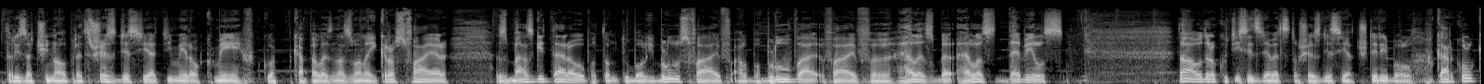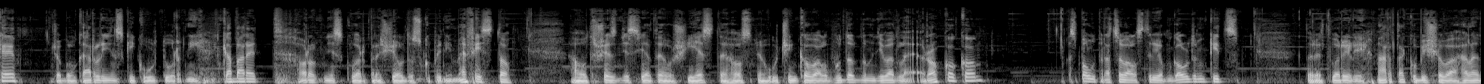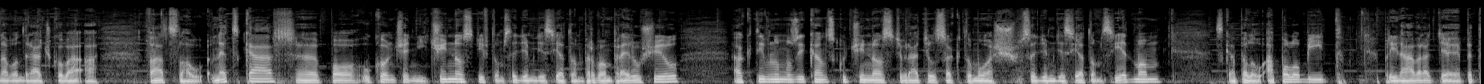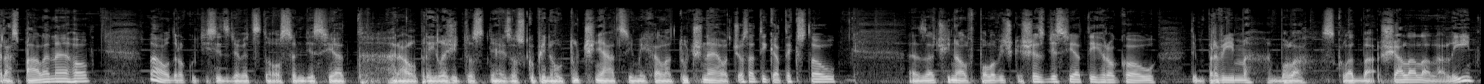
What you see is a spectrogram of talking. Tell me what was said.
ktorý začínal pred 60 rokmi v kapele nazvanej Crossfire s basgitarou, potom tu boli Blues Five alebo Blue Five, Hellas, Hellas Devils, No a od roku 1964 bol v Karkulke, čo bol karlínsky kultúrny kabaret. Rok neskôr prešiel do skupiny Mephisto a od 66. s ňou účinkoval v hudobnom divadle Rokoko. Spolupracoval s triom Golden Kids, ktoré tvorili Marta Kubišová, Helena Vondráčková a Václav Neckář. Po ukončení činnosti v tom 71. prerušil aktívnu muzikantskú činnosť, vrátil sa k tomu až v 77 s kapelou Apollo pri návrate Petra Spáleného. No a od roku 1980 hral príležitostne aj so skupinou Tučňáci Michala Tučného. Čo sa týka textov, začínal v polovičke 60 rokov. Tým prvým bola skladba Šalalalali.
